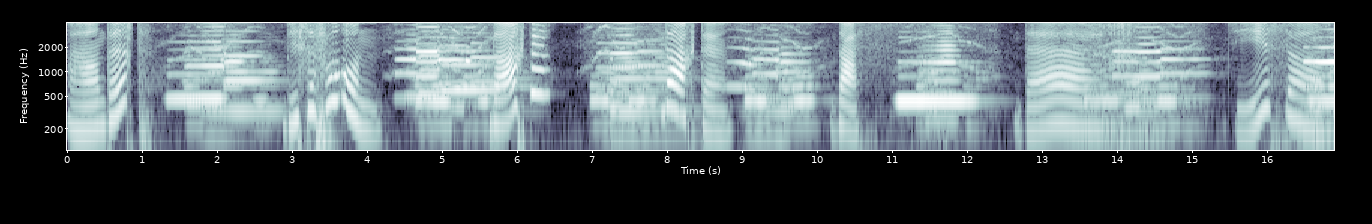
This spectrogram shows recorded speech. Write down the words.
Андерт. Бисефун. Dachte? Dachte. Das. Der. Dieser.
